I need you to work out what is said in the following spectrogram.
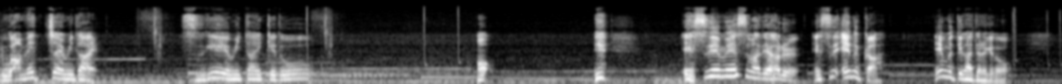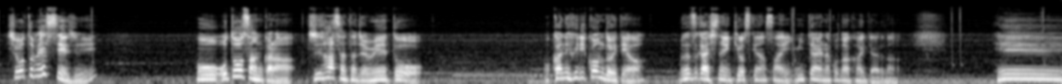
うわ、めっちゃ読みたい。すげえ読みたいけど、あ、え、SMS まである。SN か。M って書いてあるけど、ショートメッセージ？おお父さんから18歳の誕生日おめでとう。お金振り込んどいてよ。無駄遣いしないように気をつけなさい。みたいなことが書いてあるな。へえ、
